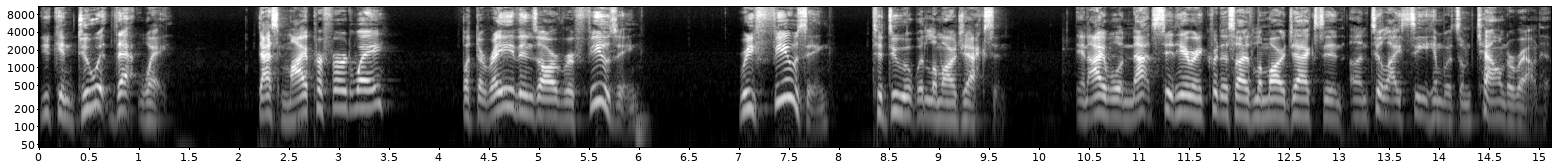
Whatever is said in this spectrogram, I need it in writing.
You can do it that way. That's my preferred way. But the Ravens are refusing, refusing to do it with Lamar Jackson. And I will not sit here and criticize Lamar Jackson until I see him with some talent around him.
